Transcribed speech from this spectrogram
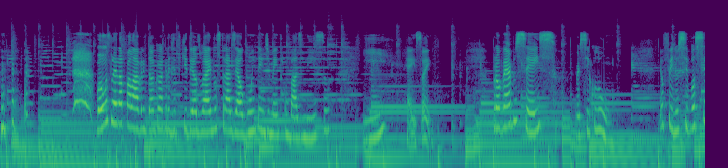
Vamos ler na palavra então, que eu acredito que Deus vai nos trazer algum entendimento com base nisso. E é isso aí. Provérbios 6, versículo 1. Meu filho, se você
